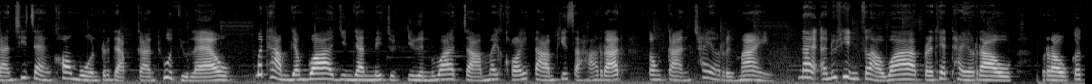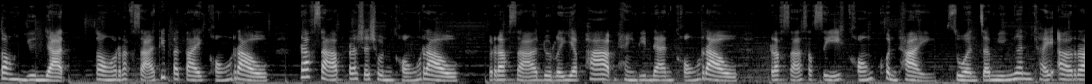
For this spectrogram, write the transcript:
การชี้แจงข้อมูลระดับการทูตอยู่แล้ว เมื่อถามย้ำว่ายืนยันในจุดยืนว่าจะไม่คล้อยตามที่สหรัฐต้องการใช่หรือไม่ นายอนุทินกล่าวว่าประเทศไทยเรา เราก็ต้องยืนหยัด ต้องรักษาธิปไตยของเรา รักษาประชาชนของเรา รักษาดุลยภาพแห่งดินแดนของเรา รักษาศักดิ์ศรีของคนไทย ส่วนจะมีเงื่อนไขอะไร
